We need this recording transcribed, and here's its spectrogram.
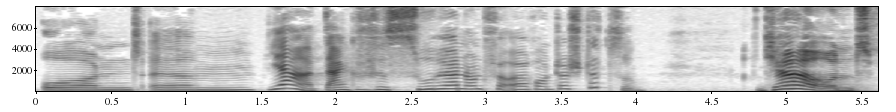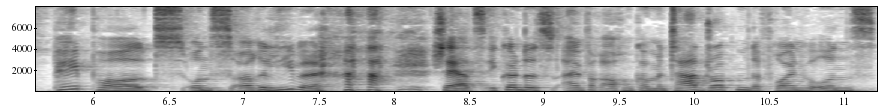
Und ähm, ja, danke fürs Zuhören und für eure Unterstützung. Ja, und PayPal uns eure Liebe. Scherz, ihr könnt es einfach auch einen Kommentar droppen, da freuen wir uns.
